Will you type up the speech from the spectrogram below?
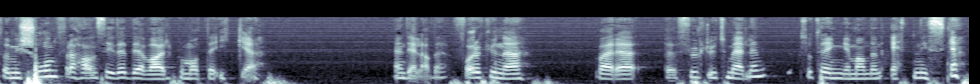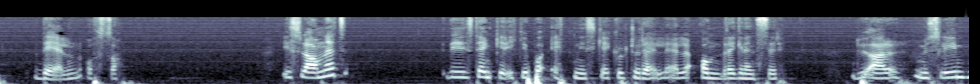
Så misjon fra hans side det var på en måte ikke en del av det. For å kunne være uh, fullt ut medlem så trenger man den etniske delen også. Islamnet de tenker ikke på etniske, kulturelle eller andre grenser. Du er muslim.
